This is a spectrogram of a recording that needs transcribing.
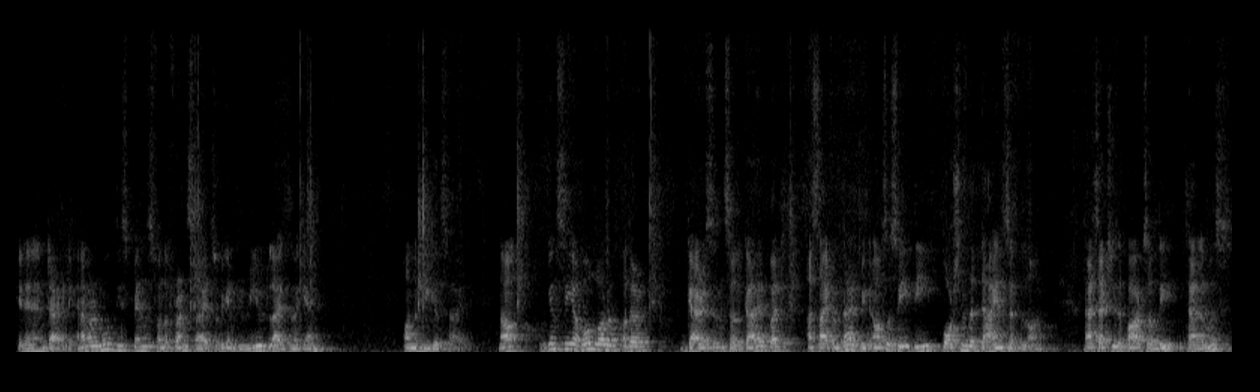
it in entirely. And I'm going to remove these pins from the front side so we can reutilize them again on the medial side. Now we can see a whole lot of other gyruses and sulci, but aside from that, we can also see the portion of the diencephalon. That's actually the parts of the thalamus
